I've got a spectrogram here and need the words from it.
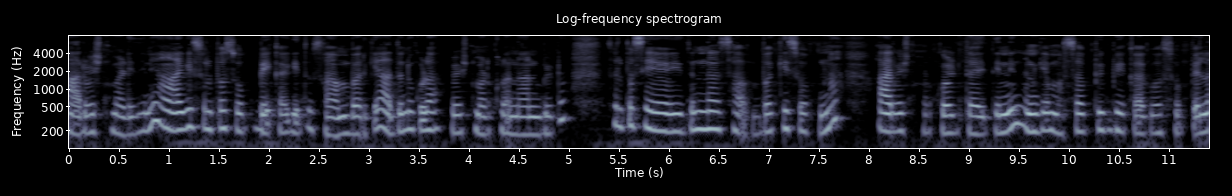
ಹಾರ್ವೆಸ್ಟ್ ಮಾಡಿದ್ದೀನಿ. ಹಾಗೆ ಸ್ವಲ್ಪ ಸೊಪ್ಪು ಬೇಕಾಗಿತ್ತು, ಸಾಂಬಾರಿಗೆ. ಅದನ್ನು ಕೂಡ ಹಾರ್ವೆಸ್ಟ್ ಮಾಡ್ಕೊಳ್ಳೋಣ ಅಂದ್ಬಿಟ್ಟು ಸ್ವಲ್ಪ ಸೇ, ಇದನ್ನು ಸಬ್ಬಕ್ಕಿ ಸೊಪ್ಪನ್ನ ಹಾರ್ವೆಸ್ಟ್ ಮಾಡ್ಕೊಳ್ತಾ ಇದ್ದೀನಿ. ನನಗೆ ಮಸೊಪ್ಪಿಗೆ ಬೇಕಾಗುವ ಸೊಪ್ಪೆಲ್ಲ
